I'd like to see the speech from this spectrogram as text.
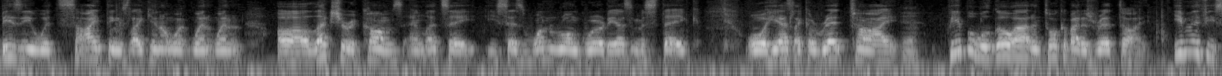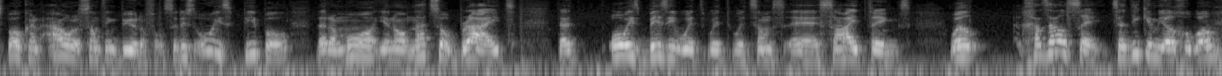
busy with side things like, you know, when when, when a lecturer comes and let's say he says one wrong word, he has a mistake, or he has like a red tie. Yeah. People will go out and talk about his red tie, even if he spoke an hour of something beautiful. So there's always people that are more, you know, not so bright, that always busy with, with, with some uh, side things. Well, Chazal say, tzaddikim yochubom.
